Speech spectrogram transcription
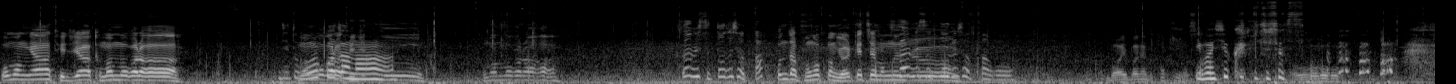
또 먹냐 돼지야 그만 먹어라. 그만 먹을 먹어라, 거잖아. 돼지도. 그만 먹어라. 서비스 또 드셨다? 혼자 붕어빵 10개째 먹는 서비스 중. 또 드셨다고. 뭐 이번에도 팥 주셨어? 이번 슈크림 주셨어. 오.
